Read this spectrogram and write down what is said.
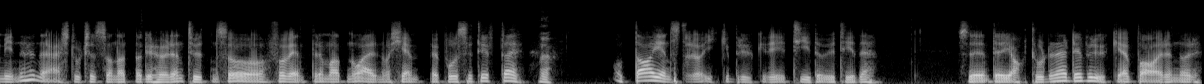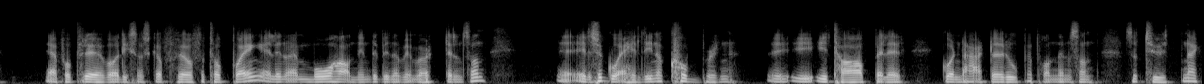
mine hunder er stort sett sånn at når de hører den tuten, så forventer de at nå er det noe kjempepositivt der. Ja. Og da gjenstår det å ikke bruke det i tide og utide. Så det, det jakthornet der, det bruker jeg bare når jeg er på prøve og liksom skal prøve å få toppoeng, eller når jeg må ha den inn, det begynner å bli mørkt eller noe sånt. Eh, Eller så går jeg heller inn og kobler den i, i, i tap, eller går nært og roper på den eller noe sånt. Så tuten er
